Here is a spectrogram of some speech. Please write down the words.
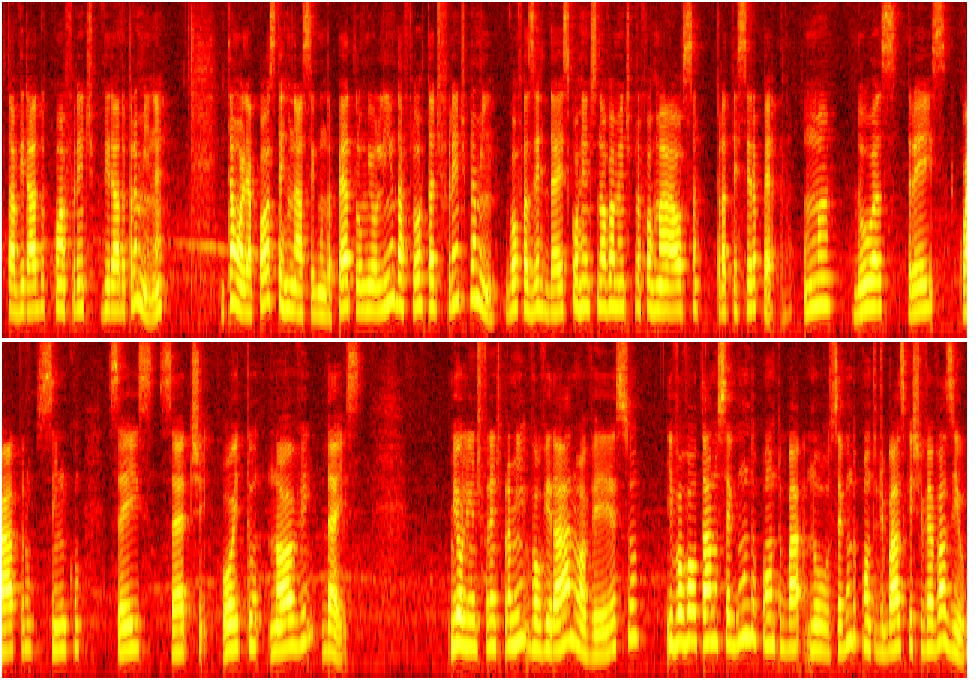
está virado com a frente virada para mim, né? Então, olha, após terminar a segunda pétala, o miolinho da flor está de frente para mim. Vou fazer 10 correntes novamente para formar a alça para a terceira pétala. Uma, duas, três, quatro, cinco, seis, sete, oito, nove, dez. Miolinho de frente para mim, vou virar no avesso, e vou voltar no segundo ponto, no segundo ponto de base que estiver vazio.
